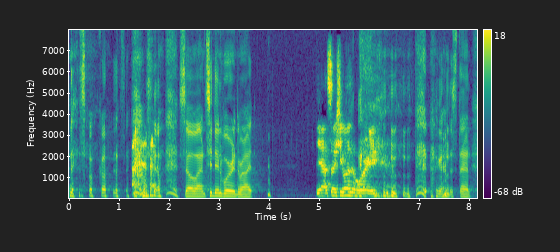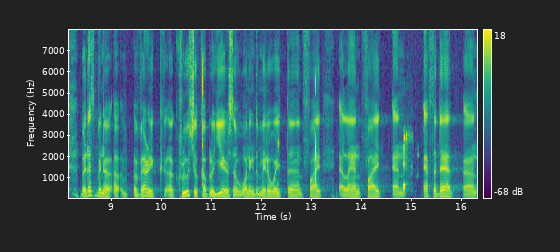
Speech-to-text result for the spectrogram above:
that's of course. so, so uh, she didn't worry, right? Yeah, so she wasn't worried. I understand, but that's been a, a, a very a crucial couple of years. Uh, winning the middleweight uh, fight, Alain fight, and after that, uh,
